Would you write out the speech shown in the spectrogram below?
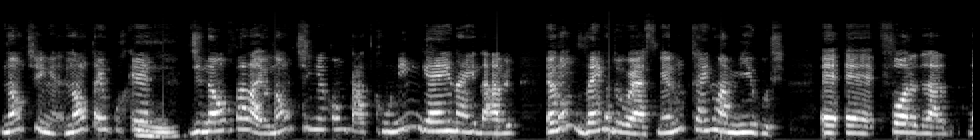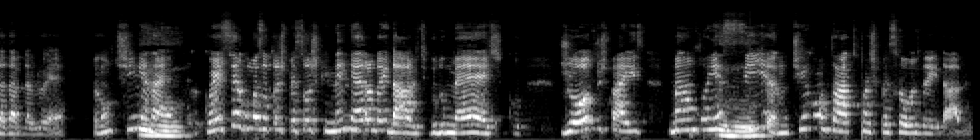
não tinha. Não tenho porquê uhum. de não falar. Eu não tinha contato com ninguém na IW. Eu não venho do wrestling, eu não tenho amigos é, é, fora da, da WWE. Eu não tinha uhum. na época. Conheci algumas outras pessoas que nem eram da IW, tipo do México, de outros países, mas não conhecia, uhum. não tinha contato com as pessoas da IW.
